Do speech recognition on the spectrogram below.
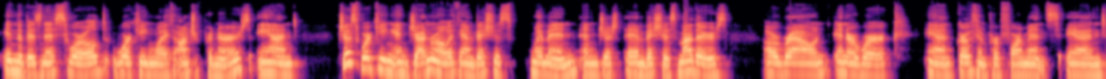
in the business world, working with entrepreneurs and just working in general with ambitious women and just ambitious mothers around inner work and growth and performance and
